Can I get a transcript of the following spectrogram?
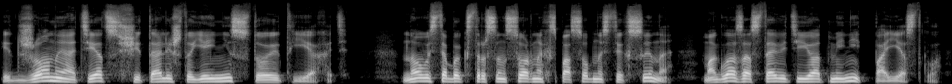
И Джон и отец считали, что ей не стоит ехать. Новость об экстрасенсорных способностях сына могла заставить ее отменить поездку —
